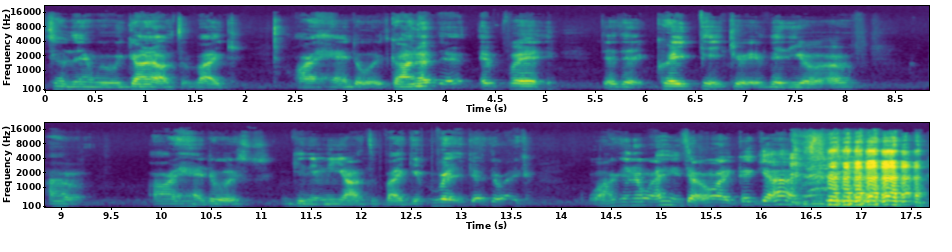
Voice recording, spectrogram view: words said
So then when we got off the bike, our handle was gone up there. And Fred, there's a great picture and video of our, our handle was getting me off the bike. And Fred just like walking away. He's all like, good job.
